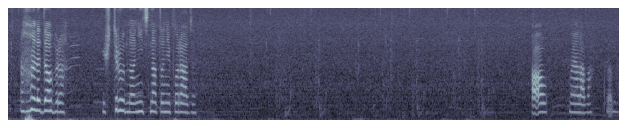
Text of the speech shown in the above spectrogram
Ale dobra. Już trudno, nic na to nie poradzę. O, moja lawa. Dobra.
